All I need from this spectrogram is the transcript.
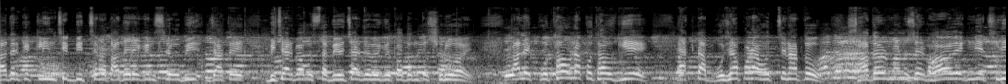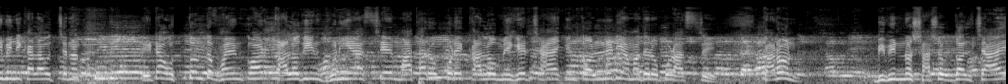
তাদেরকে ক্লিন চিট দিচ্ছে না? তাদের এগেনস্টে যাতে বিচার ব্যবস্থা, বিচার বিভাগীয় তদন্ত শুরু হয়। তাহলে কোথাও না কোথাও গিয়ে একটা বোঝাপড়া হচ্ছে না তো? সাধারণ মানুষের ভাবাবেগ নিয়ে ছিনিবিনি খেলা হচ্ছে না এটা অত্যন্ত ভয়ঙ্কর। কালো দিন ঘনিয়ে আসছে। মাথার ওপরে কালো মেঘের ছায়া কিন্তু অলরেডি আমাদের ওপর আসছে। কারণ বিভিন্ন শাসক দল চায়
